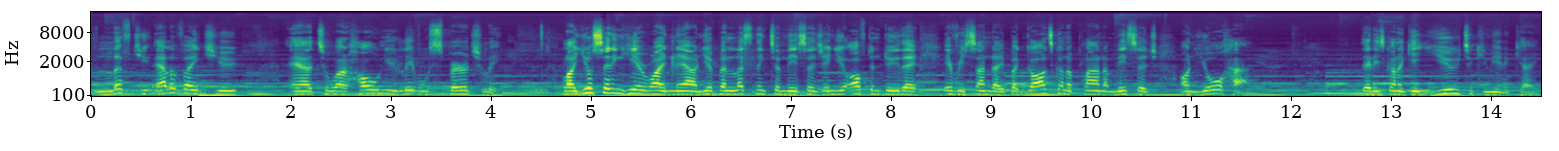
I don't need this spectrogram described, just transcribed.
lift you, elevate you uh, to a whole new level spiritually. Like you're sitting here right now and you've been listening to message, and you often do that every Sunday, but God's going to plant a message on your heart that He's going to get you to communicate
